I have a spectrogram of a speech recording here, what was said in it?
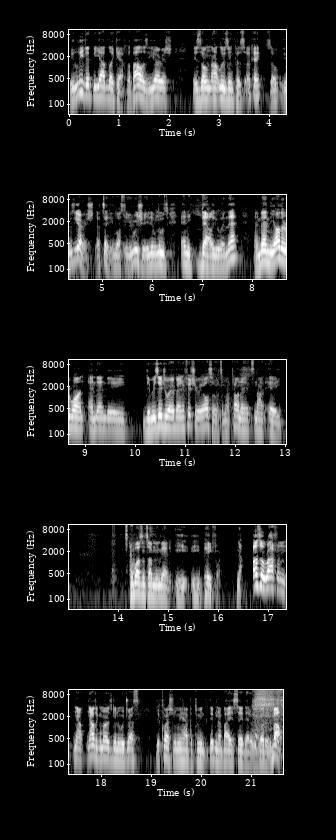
we leave it biyad lekech. The Baal is a Yerush, is not losing because, okay, so he was Yerush. That's it. He lost the Yerusha. He didn't lose any value in that. And then the other one, and then the the residuary beneficiary also, it's a matana, it's not a, it wasn't something that he, he paid for. Now, also Rafam, now, now the Gemara is going to address the question we have between, didn't Abaye say that it would go to the Baal?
